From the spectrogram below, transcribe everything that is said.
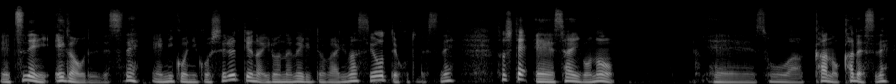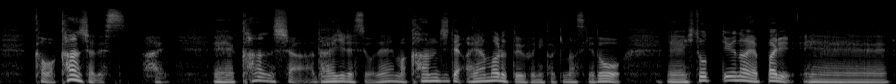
えー常に笑顔でですね、えーニコニコしてるっていうのはいろんなメリットがありますよということですね。そして、え最後の、えーそうは「か」の「か」ですね「か」は感謝ですはい、えー、感謝大事ですよね。まあ、漢字で謝るというふうに書きますけど、えー、人っていうのはやっぱり、えー、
